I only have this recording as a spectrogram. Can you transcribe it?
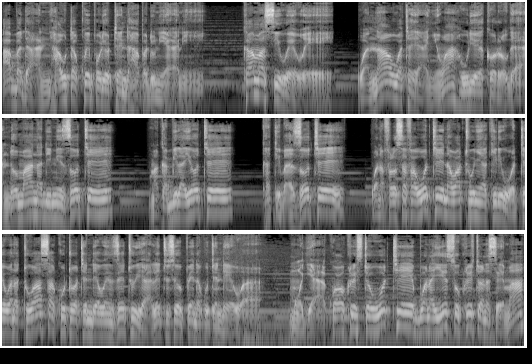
abadan hautakwepo uliotenda hapa duniani. Kama si wewe, wanao watayanywa ulioyakoroga, ndo maana dini zote, makabila yote, katiba zote, wanafalosafa wote na watu wenye akili wote wanatuasa kutowatendea wenzetu yale tusiyopenda kutendewa. Moja, kwa wakristo wote bwana Yesu Kristo anasema,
